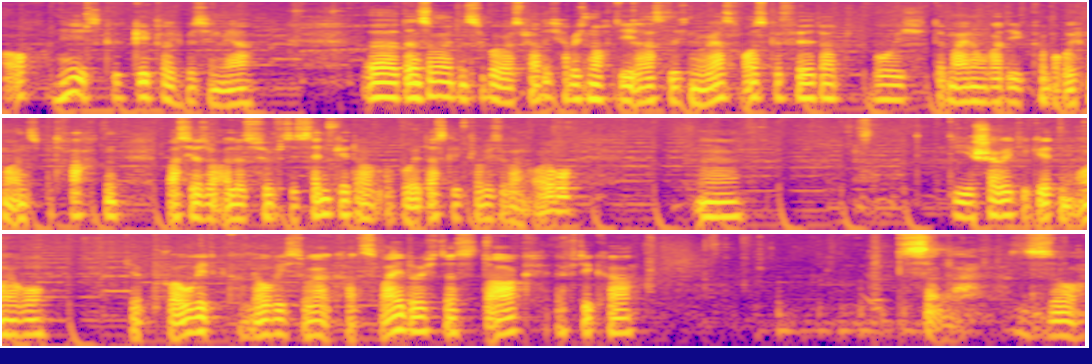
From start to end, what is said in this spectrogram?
auch. Nee, es geht, geht glaube ich ein bisschen mehr. Äh, dann sind wir mit den Super Rares fertig. Habe ich noch die restlichen Rares rausgefiltert, wo ich der Meinung war, die können wir ruhig mal uns betrachten, was hier so alles 50 Cent geht, obwohl das geht glaube ich sogar ein Euro. Äh, die Charity geht ein Euro. Der Pro geht, glaube ich, sogar gerade 2 durch das Dark FTK. So.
